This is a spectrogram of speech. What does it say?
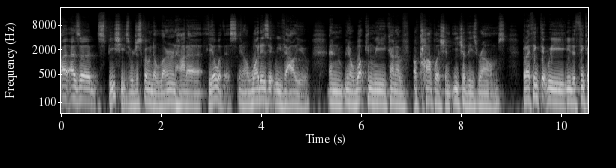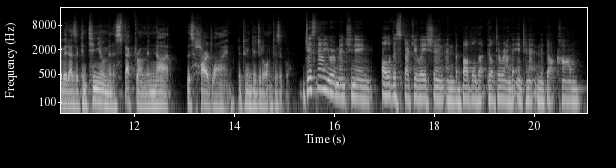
as a species, we're just going to learn how to deal with this. You know, what is it we value? And, you know, what can we kind of accomplish in each of these realms? But I think that we need to think of it as a continuum and a spectrum and not this hard line between digital and physical. Just now, you were mentioning all of the speculation and the bubble that built around the internet and the dot com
